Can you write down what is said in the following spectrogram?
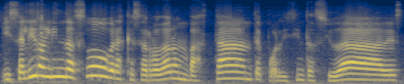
y, salieron lindas obras que se rodaron bastante por distintas ciudades.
